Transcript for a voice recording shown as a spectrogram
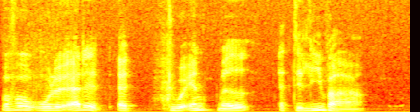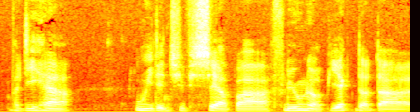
Hvorfor, Ole, er det, at du er endt med, at det lige var, var de her uidentificerbare flyvende objekter, der,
